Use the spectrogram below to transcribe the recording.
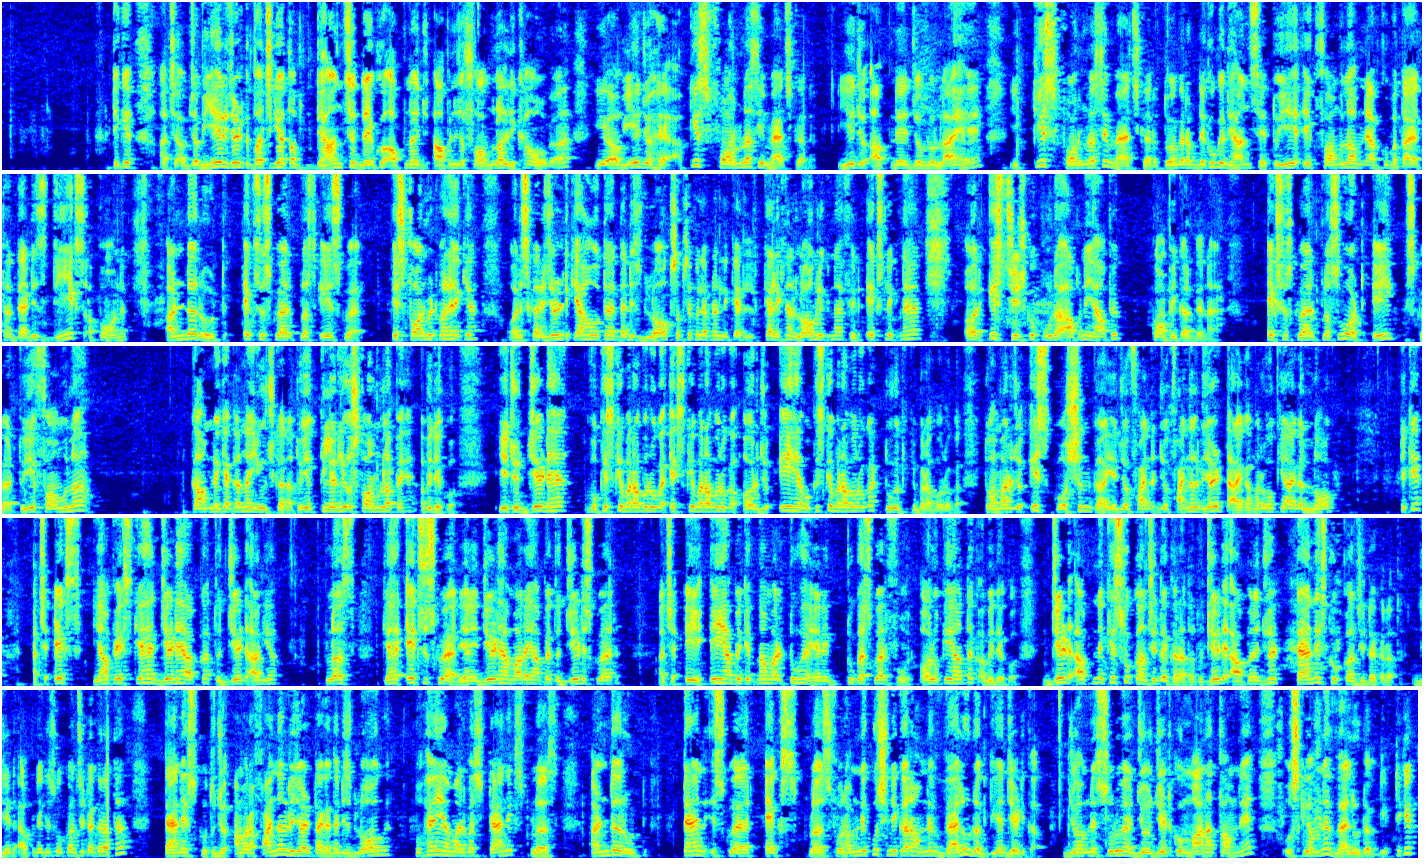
ठीक है? अच्छा अब जब ये रिज़ल्ट बच गया तो अब ध्यान से देखो अपना आपने जो फॉर्मूला लिखा होगा, ये अब ये जो है, किस फॉर्मूला से मैच कर ये जो आपने जो हम लोग लाए हैं, ये किस फॉर्मूला से मैच कर तो अगर आप देखोगे ध्यान से तो ये एक फॉर्मूला हमने आपको बताया था that is D X upon under root X square plus A square इस फॉर्मेट पर है क्या? और इसका रिज़ल्ट क्या होता है? दैट इज़ लॉग सबसे पहले अपने क्या लिखना है? लॉग लिखना है, फिर एक्स लिखना है, और इस चीज़ को पूरा आपने यहाँ पे कॉपी कर देना है। एक्स स्क्वायर प्लस वोट ए स्क्वायर तो ये फॉर्मूला का हमने क्या करना यूज़ करना। तो ये क्लियरली उस फॉर्मूला पे है। अभी देखो, ये जो जेड है, वो किसके बराबर होगा? एक्स के बराबर होगा। और जो ए है, वो किसके बराबर होगा? टू के बराबर होगा। तो हमारा जो इस क्वेश्चन का, ये जो फाइनल जो फाइनल रिज़ल्ट आएगा, हमारा वो क्या आएगा? लॉग ठीक है? अच्छा एक्स यहाँ पे एक्स क्या है? जेड है आपका तो जेड आ गया। प्लस क्या है? एक्स स्क्वायर यानी जेड है हमारे यहाँ पे तो जेड स्क्वायर अच्छा ए ए यहाँ पे कितना हमारा टू है, यानी टू का स्क्वायर फोर और ओके यहाँ तक, अभी देखो जेड आपने किसको कंसीडर करा था? तो जेड आपने जो है टेन एक्स को कंसीडर करा था। जेड आपने किसको कंसीडर करा था? टेन एक्स को। तो जो हमारा फाइनल रिज़ल्ट आएगा दैट इज़ लॉग तो है हमारे पास ten X plus under root ten square X plus four हमने कुछ नहीं करा, हमने वैल्यू रख दिया जेड का। जो हमने शुरू में, जो जेड को माना था हमने, उसकी हमने वैल्यू रख दी, ठीक है?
